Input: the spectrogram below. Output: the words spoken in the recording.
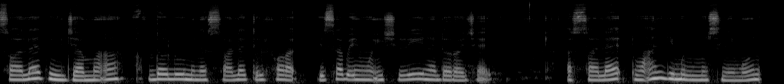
صلاة الجماعة أفضل من الصلاة الفرد بسبع وعشرين درجات. الصلاة تعلم المسلمون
